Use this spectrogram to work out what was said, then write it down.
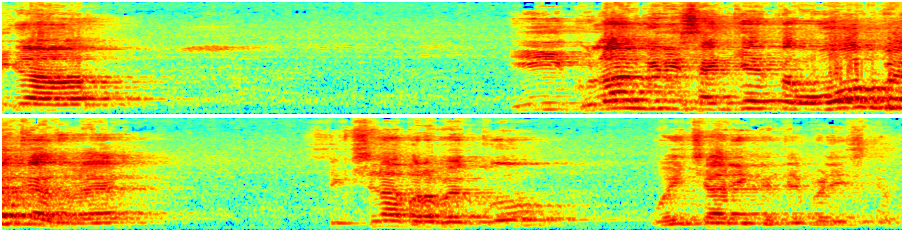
ಈಗ ಈ ಗುಲಾಮ್ಗಿರಿ ಸಂಕೇತ ಹೋಗ್ಬೇಕಾದ್ರೆ ಶಿಕ್ಷಣ ಬರಬೇಕು, ವೈಚಾರಿಕತೆ ಬೆಳೆಸ್ಕೋಬೇಕು.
